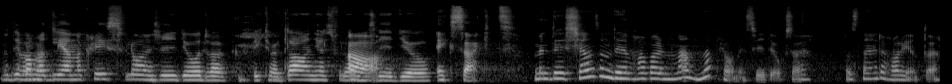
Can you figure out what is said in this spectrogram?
Och det var Madeleine och Chris förlovningsvideo, det var Victoria Daniels förlovningsvideo. Exakt. Men det känns som det har varit någon annan förlovningsvideo också. Fast nej, det har det ju inte.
